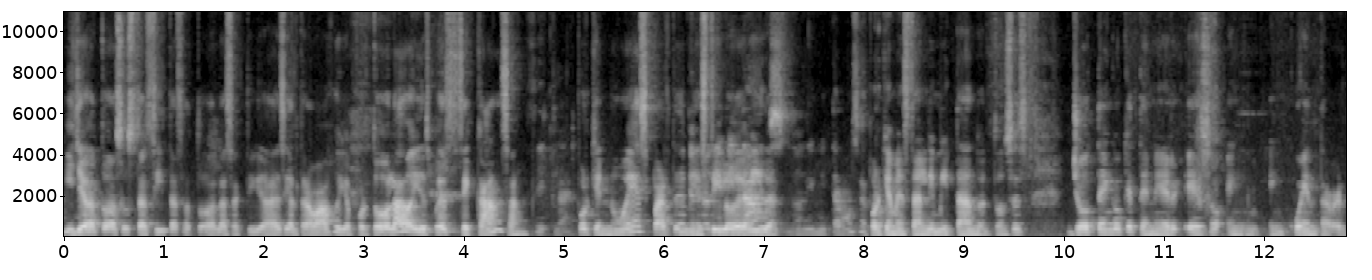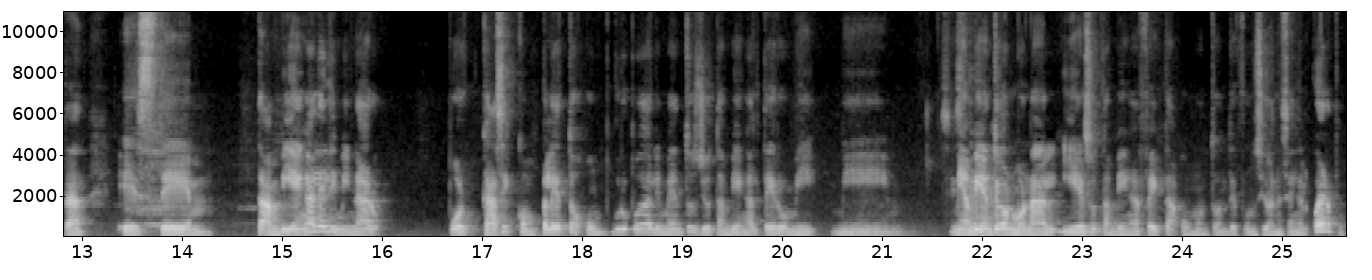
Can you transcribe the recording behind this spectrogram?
y lleva todas sus tacitas a todas las actividades y al trabajo y a por todo lado y después se cansan, porque no es parte de mi estilo de vida, porque me están limitando. Entonces, yo tengo que tener eso en, en cuenta, ¿verdad? Este, también al eliminar por casi completo un grupo de alimentos, yo también altero mi, mi, ambiente hormonal y eso también afecta un montón de funciones en el cuerpo.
